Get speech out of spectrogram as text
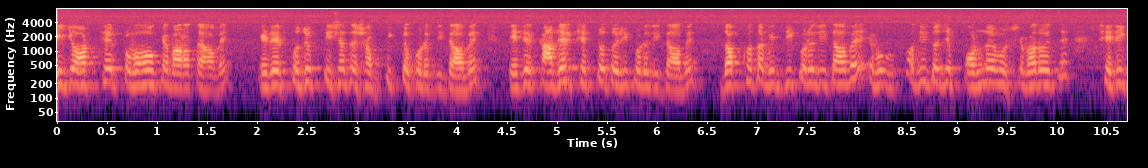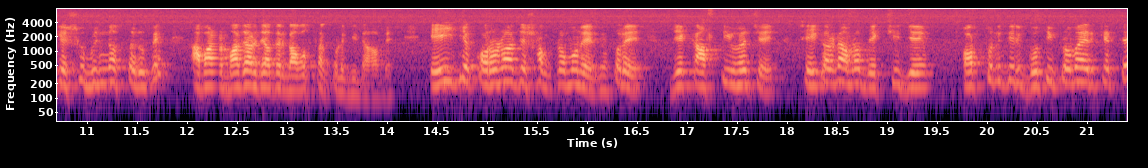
এই যে অর্থের প্রবাহকে বাড়াতে হবে এদের প্রযুক্তির সাথে সম্পৃক্ত করে দিতে হবে, এদের কাজের ক্ষেত্র তৈরি করে দিতে হবে, দক্ষতা বৃদ্ধি করে দিতে হবে এবং উৎপাদিত যে পণ্য এবং সেবা রয়েছে সেটিকে সুবিন্যস্ত রূপে আবার বাজারজাতের ব্যবস্থা করে দিতে হবে। এই যে করোনা যে সংক্রমণের ভেতরে যে কাজটি হয়েছে, সেই কারণে আমরা দেখছি যে অর্থনীতির গতি প্রবাহের ক্ষেত্রে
